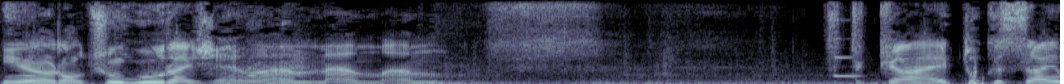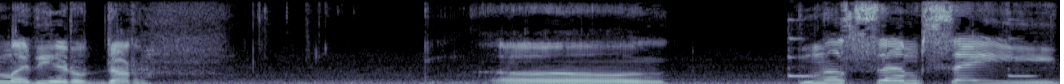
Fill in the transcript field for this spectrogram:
И нарочно го реже. Мам, мам, мам. Така, е, тук сега има един радар. А, на 70 и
